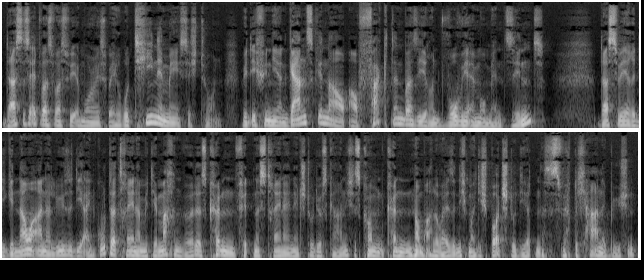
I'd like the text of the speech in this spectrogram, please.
Das ist etwas, was wir im Morris Way routinemäßig tun. Wir definieren ganz genau auf Fakten basierend, wo wir im Moment sind. Das wäre die genaue Analyse, die ein guter Trainer mit dir machen würde. Es können Fitnesstrainer in den Studios gar nicht. Es kommen, können normalerweise nicht mal die Sportstudierten. Das ist wirklich Hanebüchen.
